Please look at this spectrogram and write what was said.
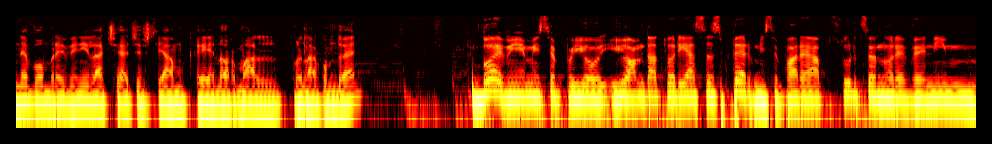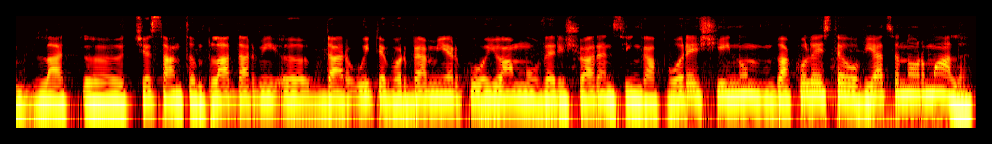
ne vom reveni la ceea ce știam că e normal până acum 2 ani? Băi, mie mi se, eu, eu am datoria să sper. Mi se pare absurd să nu revenim la uh, ce s-a întâmplat, dar, mi- uh, dar uite, vorbeam ieri cu... Eu am o verișoară în Singapore și nu, acolo este o viață normală.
